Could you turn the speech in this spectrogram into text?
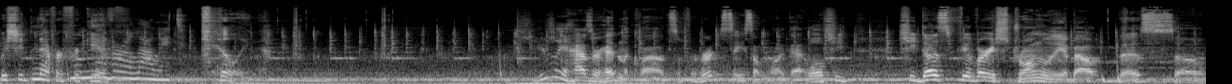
we should never I'll never allow it. killing. She usually has her head in the clouds, so for her to say something like that, well, she she does feel very strongly about this, so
